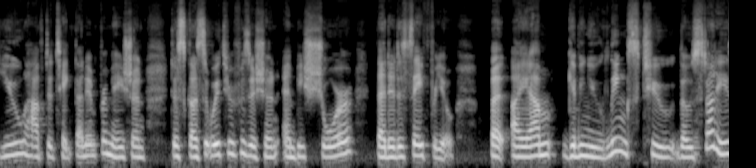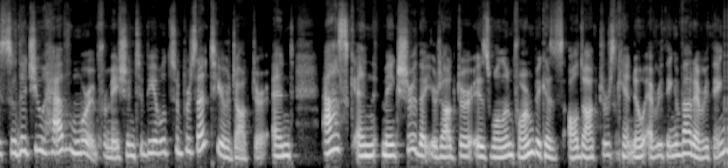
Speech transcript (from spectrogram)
you have to take that information, discuss it with your physician, and be sure that it is safe for you. But I am giving you links to those studies so that you have more information to be able to present to your doctor and ask and make sure that your doctor is well informed because all doctors can't know everything about everything.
